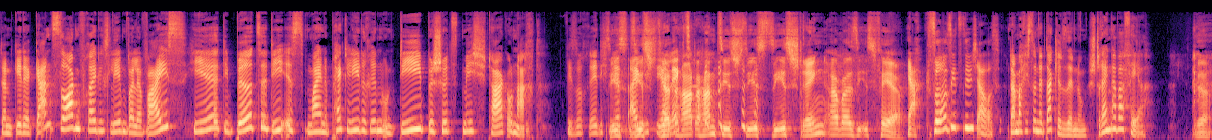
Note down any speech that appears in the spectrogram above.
dann geht er ganz sorgenfrei durchs Leben, weil er weiß, hier, die Birte, die ist meine Packleaderin und die beschützt mich Tag und Nacht. Wieso rede ich Sie denn ist, jetzt sie, eigentlich ist, sie hat eine Dialekt? harte Hand, sie ist, sie, ist, sie ist streng, aber sie ist fair. Ja, so sieht's nämlich aus. Dann mache ich so eine Dackelsendung. Streng, aber fair. Ja.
